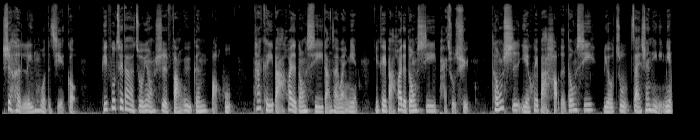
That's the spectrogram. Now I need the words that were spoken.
是很灵活的结构。皮肤最大的作用是防御跟保护，它可以把坏的东西挡在外面，也可以把坏的东西排出去，同时也会把好的东西留住在身体里面，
